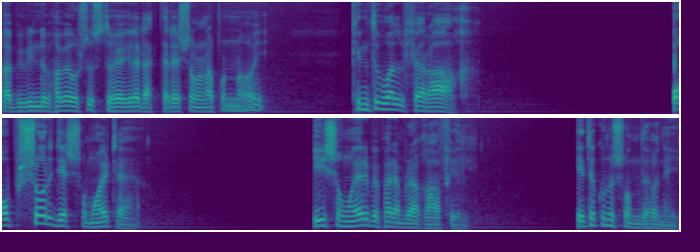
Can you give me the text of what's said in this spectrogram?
বা বিভিন্নভাবে অসুস্থ হয়ে গেলে ডাক্তারের শরণাপন্ন হই। কিন্তু ওয়াল ফেরাক অবসর যে সময়টা, এই সময়ের ব্যাপারে আমরা গাফিল। এতে কোনো সন্দেহ নেই।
